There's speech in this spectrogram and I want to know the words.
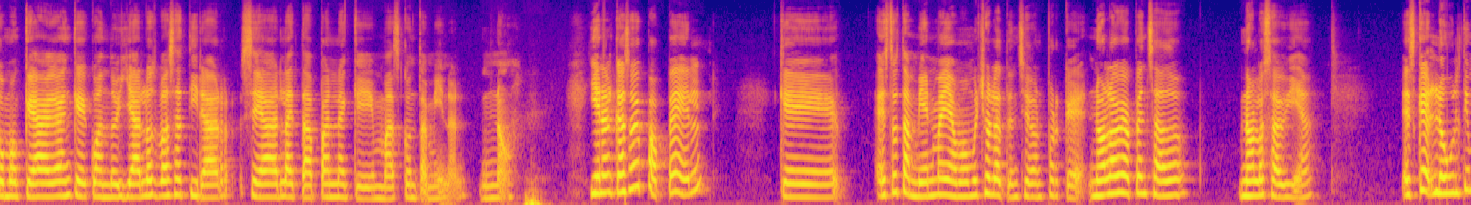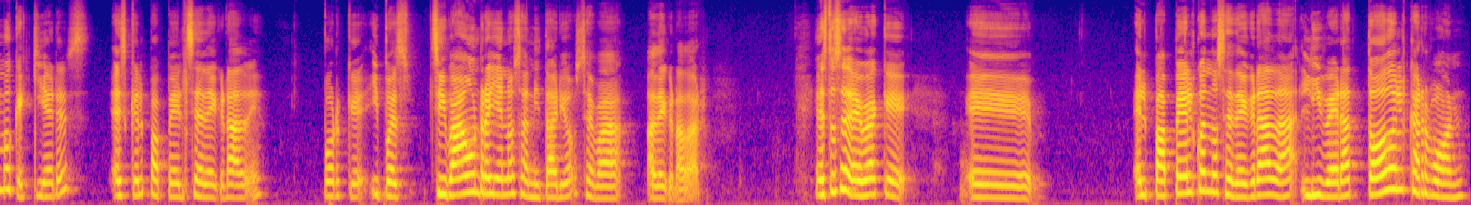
como que hagan que cuando ya los vas a tirar sea la etapa en la que más contaminan. No. Y en el caso de papel, que esto también me llamó mucho la atención porque no lo había pensado, no lo sabía. Es que lo último que quieres es que el papel se degrade. Porque, y pues, si va a un relleno sanitario, se va a degradar. Esto se debe a que eh, el papel cuando se degrada libera todo el carbón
